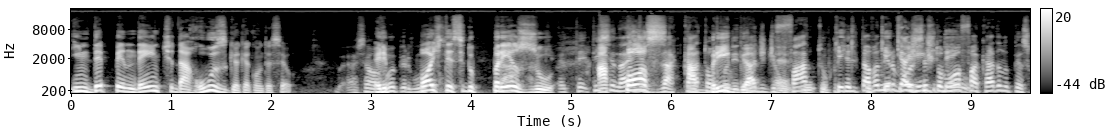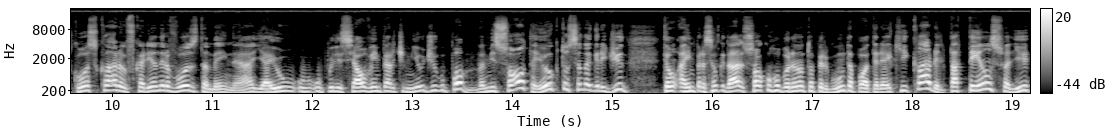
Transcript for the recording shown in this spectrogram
independente da rusga que aconteceu? É ele pode ter sido preso ah, tem, tem após a briga. de é, fato, o, o que, porque ele estava nervoso, que ele tomou tem... uma facada no pescoço, claro, eu ficaria nervoso também, né? E aí o, o, policial vem perto de mim, eu digo, pô, me solta, eu que estou sendo agredido. Então a impressão que dá, só corroborando a tua pergunta, Potter, é que, claro, ele está tenso ali,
